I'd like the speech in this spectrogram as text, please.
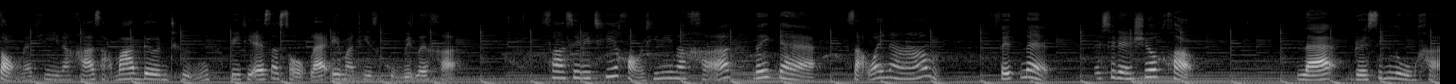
2 นาทีนะคะ สามารถเดินถึง BTS อโศกและ MRT สุขุมวิทเลยค่ะ Facility ของที่นี่นะคะ ได้แก่สระว่ายน้ำ Fitness Residential Club และ Dressing Room ค่ะ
